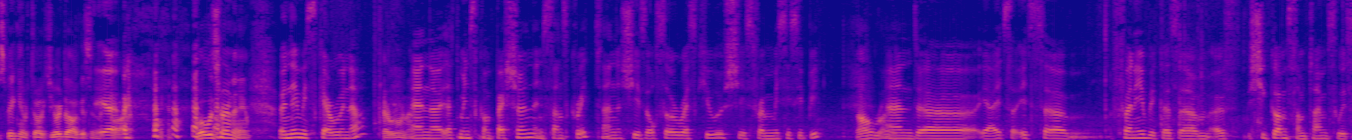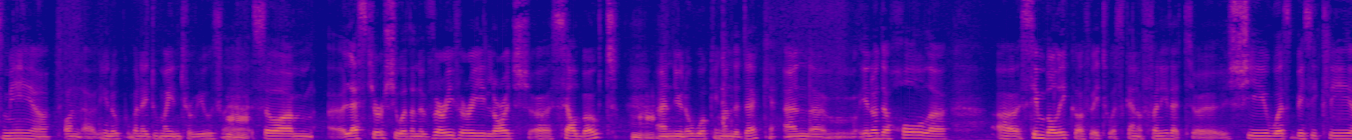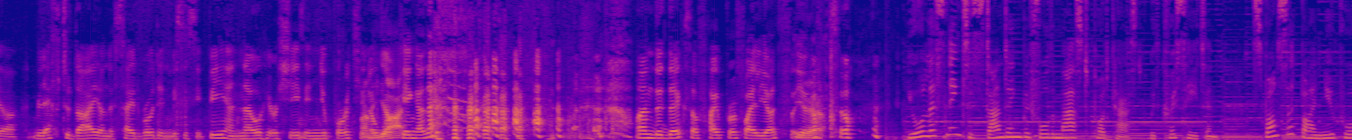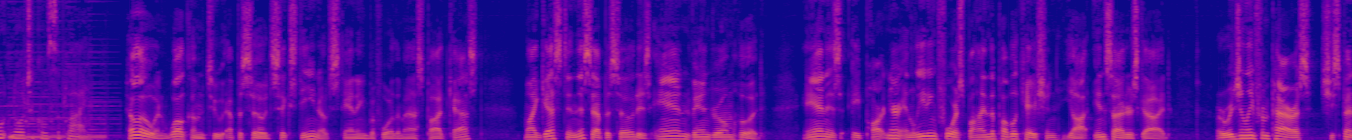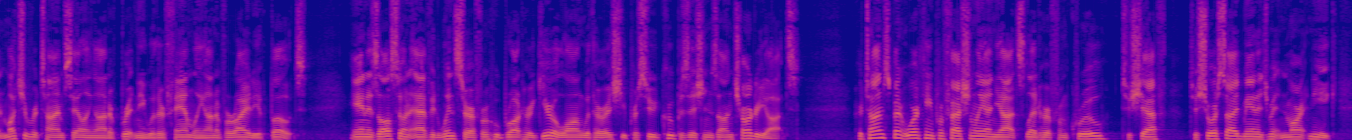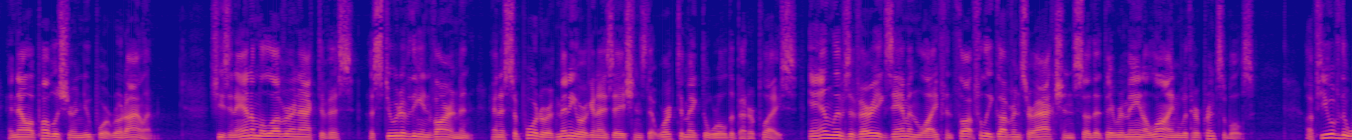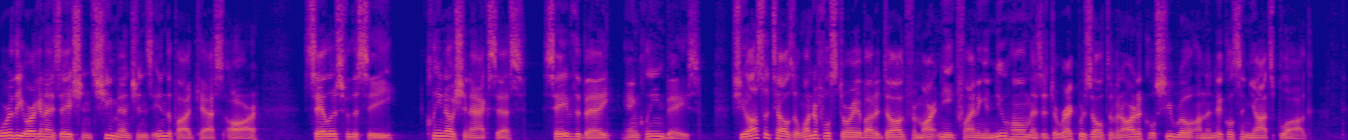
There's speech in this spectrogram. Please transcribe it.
speaking of dogs, your dog is in the Yeah. car. what was her name? Her name is Karuna, Karuna. and uh, that means compassion in Sanskrit. And she's also a rescue. She's from Mississippi. oh, right. and uh, yeah, it's it's um, funny because um, she comes sometimes with me uh, on uh, you know when I do my interviews. Uh, so um, uh, last year she was on a very very large uh, sailboat, and you know working on the deck, and um, you know the whole. Uh, symbolic of it was kind of funny that uh, she was basically uh, left to die on the side road in Mississippi, and now here she is in Newport, you On know, walking on on the decks of high-profile yachts. You Yeah. know, so You're listening to Standing Before the Mast podcast with Chris Heaton, sponsored by Newport Nautical Supply. Hello, and welcome to episode 16 of Standing Before the Mast podcast. My guest in this episode is Anne Vandrome Hood. Anne is a partner and leading force behind the publication Yacht Insider's Guide. Originally from Paris, she spent much of her time sailing out of Brittany with her family on a variety of boats. Anne is also an avid windsurfer who brought her gear along with her as she pursued crew positions on charter yachts. Her time spent working professionally on yachts led her from crew to chef to shoreside management in Martinique and now a publisher in Newport, Rhode Island. She's an animal lover and activist, a steward of the environment, and a supporter of many organizations that work to make the world a better place. Anne lives a very examined life and thoughtfully governs her actions so that they remain aligned with her principles. A few of the worthy organizations she mentions in the podcast are Sailors for the Sea, Clean Ocean Access, Save the Bay, and Clean Bays. She also tells a wonderful story about a dog from Martinique finding a new home as a direct result of an article she wrote on the Nicholson Yachts blog.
